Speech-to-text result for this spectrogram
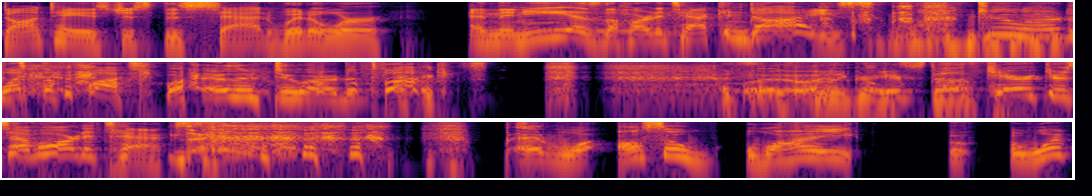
Dante is just this sad widower. And then he has the heart attack and dies. two heart What the fuck? Why are there two what heart the attacks? Fuck? That's, that's really great stuff. Both characters have heart attacks. and wh- also, why? What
